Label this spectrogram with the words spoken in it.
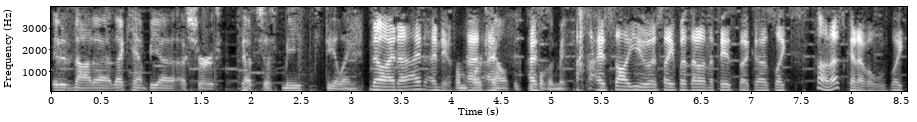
it is not a. That can't be a, a shirt. That's just me stealing. No, I know. I, I knew. From more I- talented I, people than me. I saw you. I saw you put that on the Facebook. I was like, oh, that's kind of a like.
